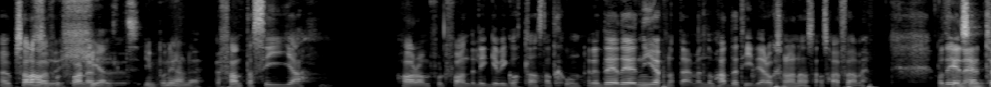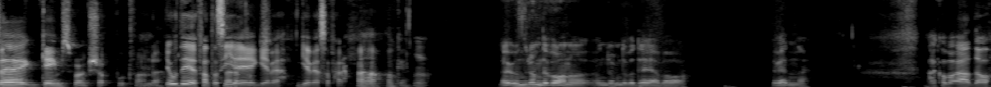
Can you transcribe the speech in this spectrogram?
Ja, Uppsala har Så fortfarande helt imponerande. Fantasia. Har de fortfarande, ligger vid Gotlands nation. Eller det, det är nyöppnat där, men de hade tidigare också någon annanstans har jag för mig. Och det Finns är inte Games Workshop fortfarande? Jo, det är Fantasia är GV, GVs affär. Aha, okej. Jag undrar om det var något, undrar om det var det jag var. Jag vet inte. Jag kommer, ja, då,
